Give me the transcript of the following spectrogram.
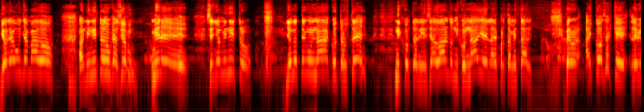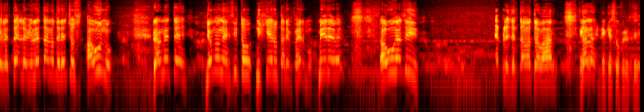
Yo le hago un llamado al ministro de Educación. Mire, señor ministro, yo no tengo nada contra usted, ni contra el licenciado Aldo, ni con nadie de la departamental. Pero hay cosas que le, le violentan los derechos a uno. Realmente yo no necesito ni quiero estar enfermo. Mire, aún así he presentado a trabajar. ¿De, qué, sufre usted?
